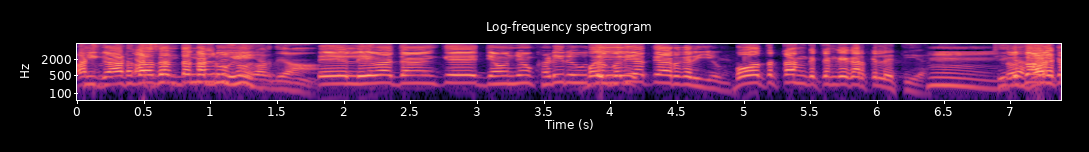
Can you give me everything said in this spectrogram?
ਠੀਕ ਆ 8-10 ਦਿਨ ਤਾਂ ਕੱਢੂ ਹੀ ਹੋ। ਸਕਦੇ ਹਾਂ ਤੇ ਲੇਵਾ ਜਾਂ ਕੇ ਜਿਉਂ-ਜਿਉਂ ਖੜੀ ਰਹੂ ਤਾਂ ਬਈ- ਵਧੀਆ ਤਿਆਰ ਕਰੀ ਜਾਊ ਬਹੁਤ ਢੰਗ ਚੰਗੇ ਕਰਕੇ ਲੈਤੀ ਹੂੰ ਠੀਕ ਹੈ ਹਰ ਇੱਕ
